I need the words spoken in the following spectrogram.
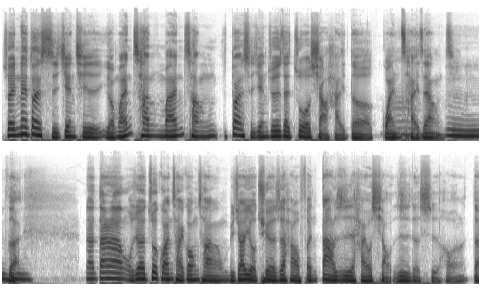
所以那段时间其实有蛮长蛮长一段时间就是在做小孩的棺材这样子，对。那当然，我觉得做棺材工厂比较有趣的是，还有分大日还有小日的时候。对，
